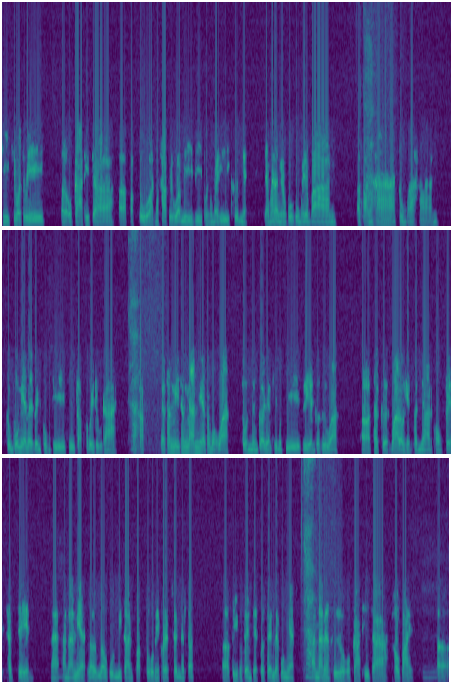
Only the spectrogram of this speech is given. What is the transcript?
ที่คิดว่าจะมีเอ่อโอกาสที่จะเอ่อปรับตัวนะครับ หรือว่ามีมีผลกำไรที่ดีขึ้นเนี่ยอย่างแม้กระทั่งอย่างพวกโรงพยาบาล อสังหากลุ่มอาหาร กลุ่มพวกเนี้ยได้เป็นกลุ่มที่ที่กลับเข้าไปดูได้ค่ะนะครับ แต่ทั้งนี้ทั้งนั้นเนี่ยต้องบอกว่า ส่วนหนึ่งก็อย่างที่เมื่อกี้เรียนก็คือว่าเอ่อถ้าเกิดว่าเราเห็นสัญญาณของเฟดชัดเจนนะอันนั้นเนี่ยแล้วเราหุ้นมีการปรับตัวมี correction กันสักสี่เปอร์เซ็นต์เจ็ดเปอร์เซ็นต์อะไรพวกเนี้ยค่ะอันนั้นก็คือโอกาสที่จะเข้าไปอืมเอ่อ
